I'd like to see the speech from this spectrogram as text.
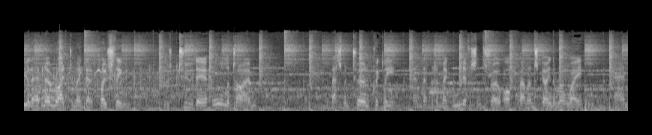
Fielder had no right to make that a close thing. There was two there all the time. The batsman turned quickly, and that was a magnificent throw, off balance, going the wrong way, and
